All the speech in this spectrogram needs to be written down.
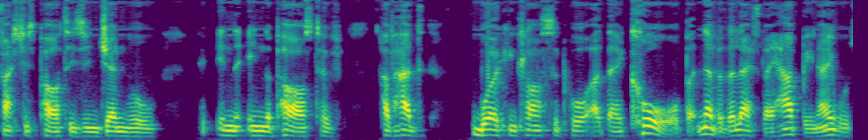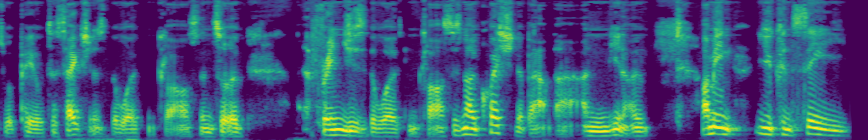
fascist parties in general in the, in the past have, have had working class support at their core, but nevertheless, they have been able to appeal to sections of the working class and sort of fringes of the working class. There's no question about that. And, you know, I mean, you can see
